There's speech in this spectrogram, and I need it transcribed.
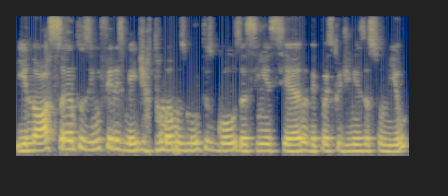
E nós, Santos, infelizmente, já tomamos muitos gols assim esse ano, depois que o Diniz assumiu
